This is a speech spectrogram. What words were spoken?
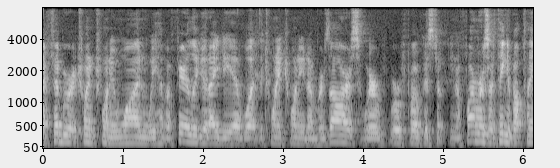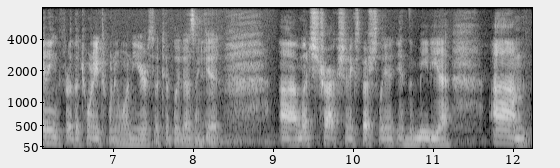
by February 2021 we have a fairly good idea of what the 2020 numbers are. So we're we're focused. You know, farmers are thinking about planning for the 2021 year, so typically doesn't get uh, much traction, especially in the media. Um,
